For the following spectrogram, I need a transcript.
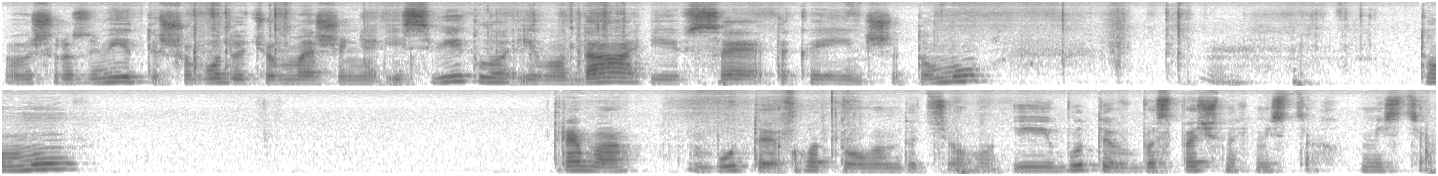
ви ж розумієте, що будуть обмеження і світло, і вода, і все таке інше. Тому, тому треба бути готовим до цього і бути в безпечних місцях. місцях.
